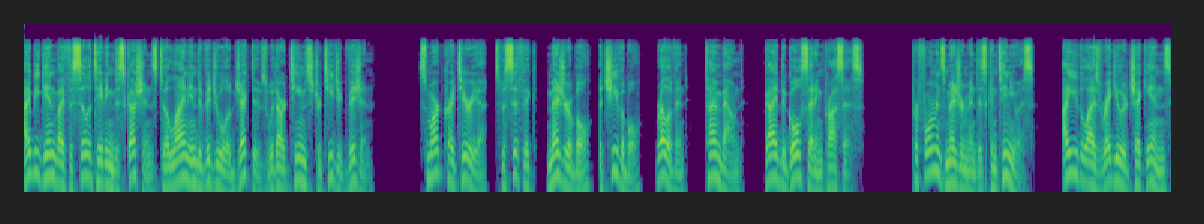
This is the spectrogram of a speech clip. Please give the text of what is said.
I begin by facilitating discussions to align individual objectives with our team's strategic vision. SMART criteria, specific, measurable, achievable, relevant, time bound, guide the goal setting process. Performance measurement is continuous. I utilize regular check ins,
